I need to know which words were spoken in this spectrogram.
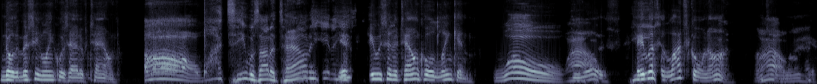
No, the missing link was out of town. Oh, what? He was out of town? He, he- he was in a town called Lincoln. Whoa. He Wow. was. He- hey, listen, lots going on. Lots Wow, going on here.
